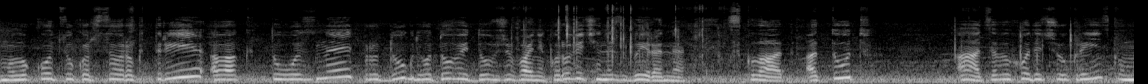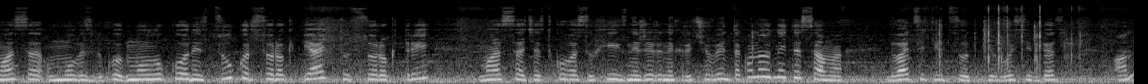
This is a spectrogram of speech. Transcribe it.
Молоко, цукор 43, лактозний продукт готовий до вживання. Коров'яче не збиране склад. А тут, а, це виходить, що українська маса умови молоко не цукор 45, тут 43, маса часткова сухих знежирених речовин. Так воно одне й те саме. 20%, 85. А ну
